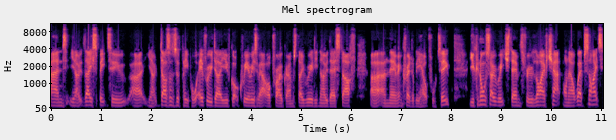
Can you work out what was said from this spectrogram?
and you know they speak to uh, you know dozens of people every day. You've got queries about our programs. They really know their stuff, uh, and they're incredibly helpful too. You can also reach them through live chat on our website,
